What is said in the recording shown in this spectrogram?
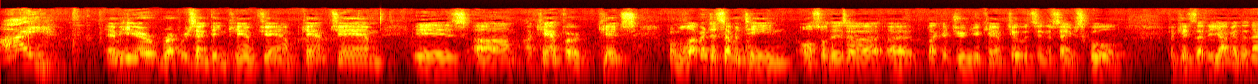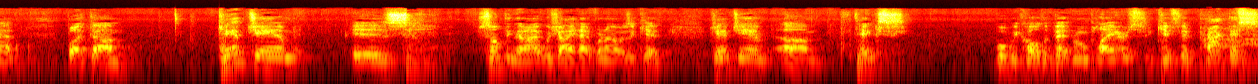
I am here representing Camp Jam. Camp Jam is um, a camp for kids from 11 to 17. Also, there's a, a, like a junior camp too. It's in the same school for kids that are younger than that. But um, Camp Jam is something that I wish I had when I was a kid. Camp Jam um, takes what we call the bedroom players, kids that practice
